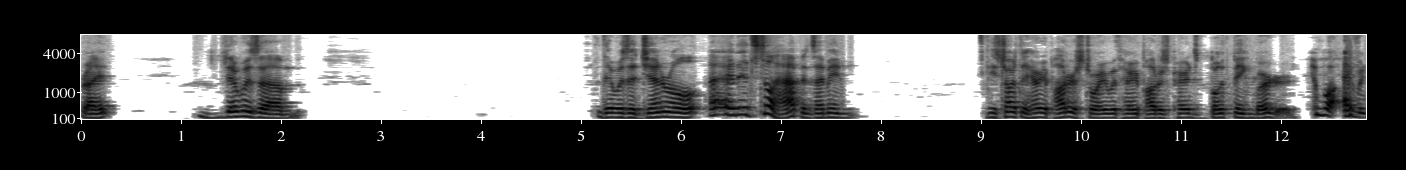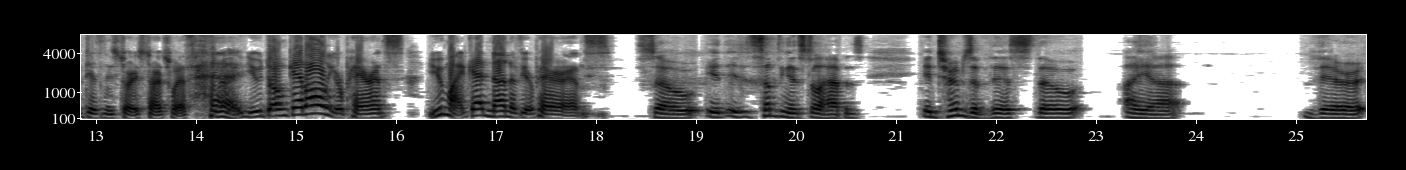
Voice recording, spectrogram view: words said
right? There was um there was a general and it still happens. I mean you start the Harry Potter story with Harry Potter's parents both being murdered. Well, every Disney story starts with Right. you don't get all your parents, you might get none of your parents. So it, it's something that still happens. In terms of this, though, I uh, there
